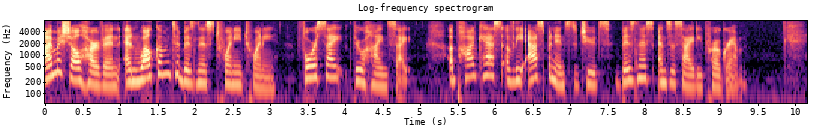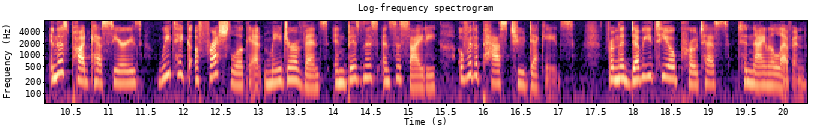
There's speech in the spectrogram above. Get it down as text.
I'm Michelle Harven, and welcome to Business 2020 Foresight Through Hindsight, a podcast of the Aspen Institute's Business and Society program. In this podcast series, we take a fresh look at major events in business and society over the past two decades. From the WTO protests to 9 11,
